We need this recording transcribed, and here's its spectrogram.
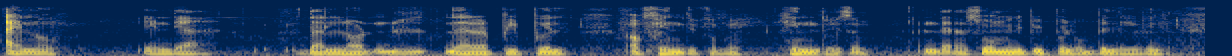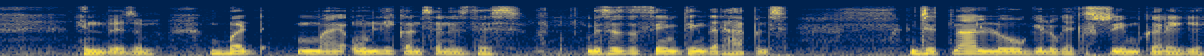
I know India there are lot there are people of Hindu Hinduism and there are so many people who believe in Hinduism but my only concern is this this is the same thing that happens जितना लोग ये लोग एक्सट्रीम करेंगे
